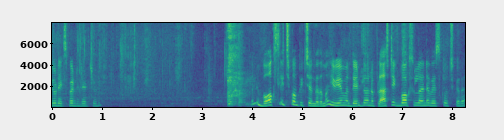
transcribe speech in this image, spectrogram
చూడు ఎక్స్పైరీ డేట్ చూడు. కానీ బాక్స్లు ఇచ్చి పంపించాం కదమ్మా. ఇవేమైనా దేంట్లో ఉన్న ప్లాస్టిక్ బాక్సుల్లో అయినా వేసుకోవచ్చు కదా.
